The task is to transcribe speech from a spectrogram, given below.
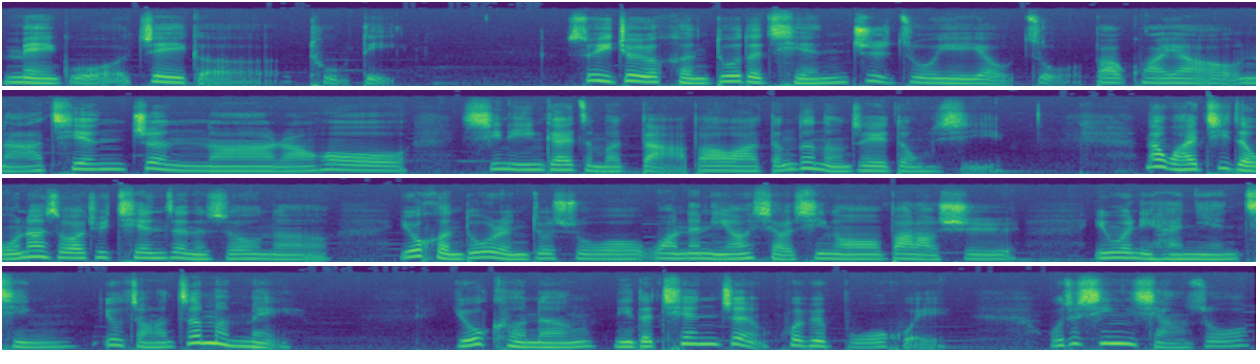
美国这个土地，所以就有很多的前置作业要做，包括要拿签证啊，然后行李应该怎么打包啊，等等等这些东西。那我还记得我那时候要去签证的时候呢，有很多人就说：“哇，那你要小心哦，巴老师，因为你还年轻，又长得这么美。”有可能你的签证会被驳回，我就心里想说，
